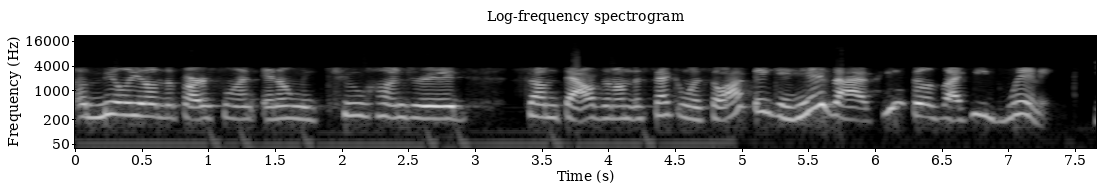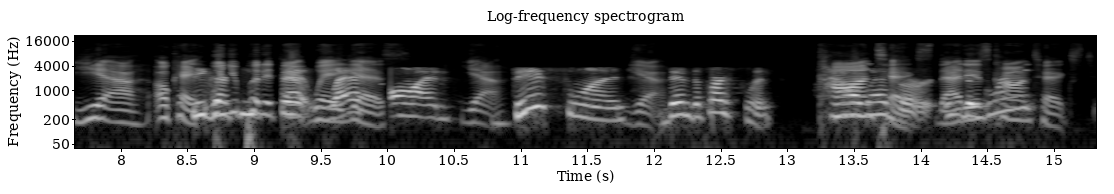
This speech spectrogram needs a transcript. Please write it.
a million on the first one and only 200 some thousand on the second one. So I think in his eyes, he feels like he's winning. Yeah. Okay. Because when you put it that way, yes. On Yeah. this one Yeah. than the first one. Context. However, that is grand- context.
